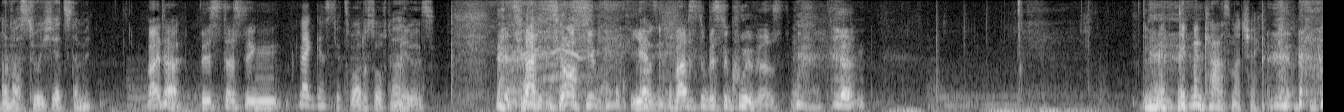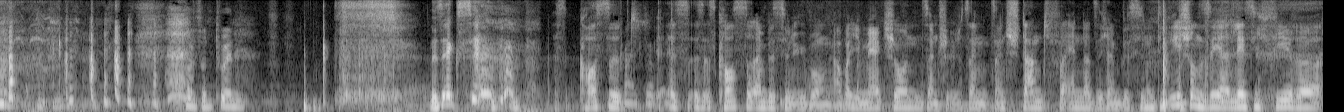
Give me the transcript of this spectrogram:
und was tue ich jetzt damit? Weiter, bis das Ding. Weg ist. Jetzt wartest du auf die Ah. Mädels. Jetzt wartest du, auf die, jetzt Okay. wartest du, bis du cool wirst. Gib mir, gib mir einen Charisma-Check. kommt so ein 20. Eine 6. Es kostet, es, es, es kostet ein bisschen Übung, aber ihr merkt schon, sein, sein, sein Stand verändert sich ein bisschen. Und die eh schon sehr laissez-faire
